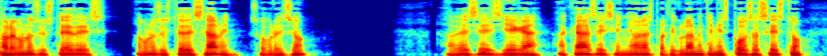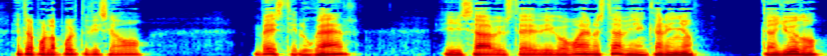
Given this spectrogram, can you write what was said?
Ahora algunos de ustedes, algunos de ustedes saben sobre eso. A veces llega a casa y señoras, particularmente mi esposa, esto, entra por la puerta y dice, oh, ve este lugar. Y sabe usted, digo, bueno, está bien, cariño, te ayudo,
